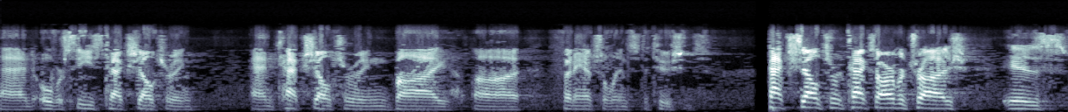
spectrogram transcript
and overseas tax sheltering and tax sheltering by uh, financial institutions. Tax shelter, tax arbitrage is,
